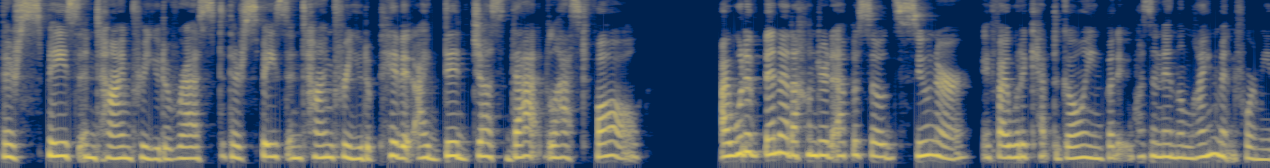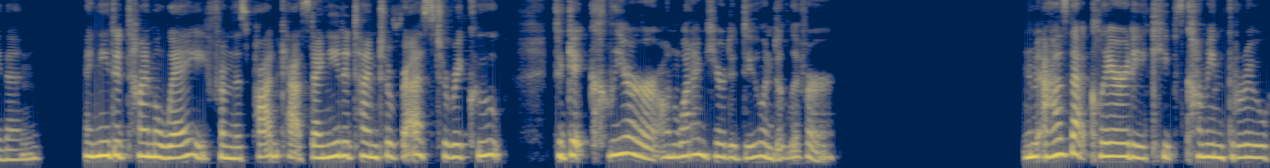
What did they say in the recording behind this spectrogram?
There's space and time for you to rest. There's space and time for you to pivot. I did just that last fall. I would have been at 100 episodes sooner if I would have kept going, but it wasn't in alignment for me then. I needed time away from this podcast. I needed time to rest, to recoup, to get clearer on what I'm here to do and deliver. And as that clarity keeps coming through,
